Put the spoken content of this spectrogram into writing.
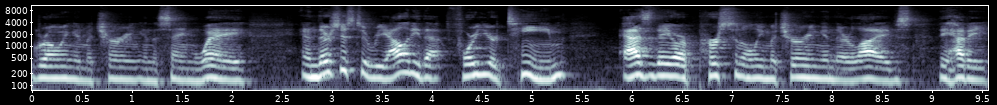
growing and maturing in the same way. And there's just a reality that for your team, as they are personally maturing in their lives, they have a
